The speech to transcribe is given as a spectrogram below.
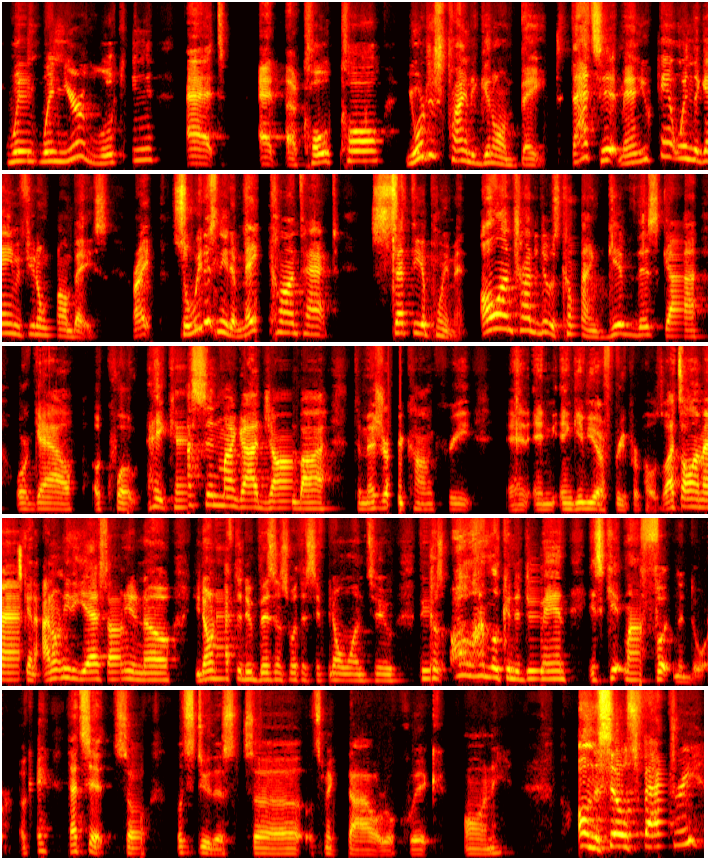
when when you're looking at at a cold call, you're just trying to get on base. That's it, man. You can't win the game if you don't get on base, right? So we just need to make contact set the appointment. All I'm trying to do is come and give this guy or gal a quote. Hey, can I send my guy John by to measure your concrete and, and, and give you a free proposal? That's all I'm asking. I don't need a yes. I don't need to know. You don't have to do business with us if you don't want to, because all I'm looking to do, man, is get my foot in the door. Okay. That's it. So let's do this. So let's make dial real quick on on the sales factory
